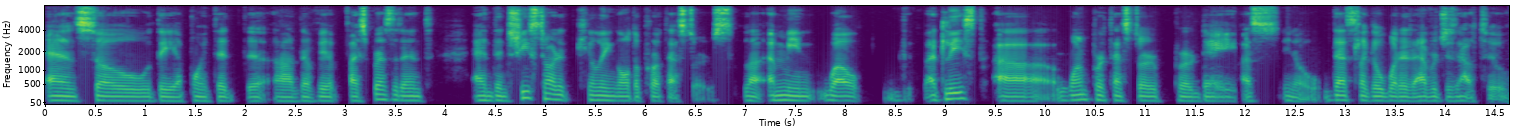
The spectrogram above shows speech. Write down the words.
and so they appointed the, uh, the vice president and then she started killing all the protesters i mean well at least uh, one protester per day as you know that's like a, what it averages out to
